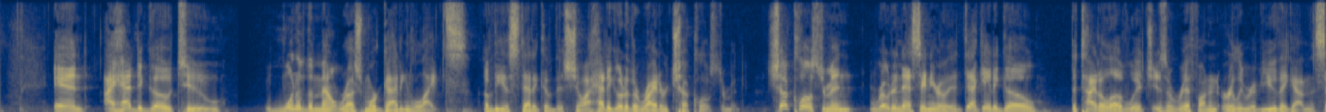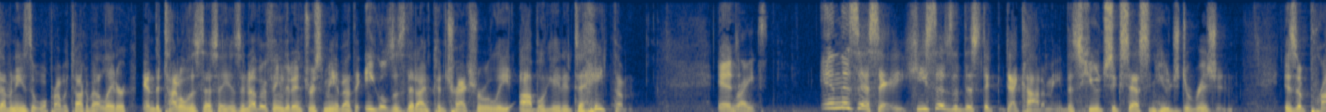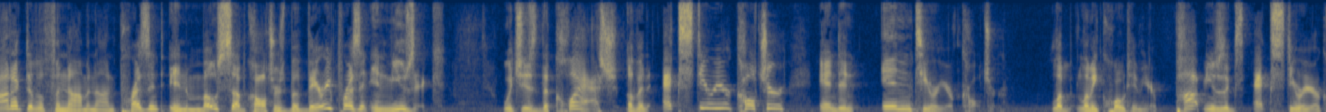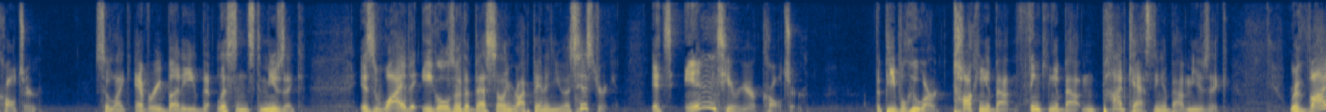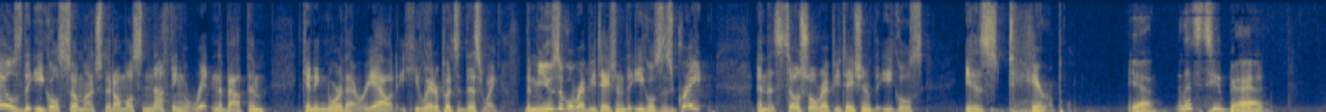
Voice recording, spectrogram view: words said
And I had to go to one of the Mount Rushmore guiding lights of the aesthetic of this show. I had to go to the writer Chuck Klosterman. Chuck Klosterman wrote an essay nearly a decade ago the title of which is a riff on an early review they got in the 70s that we'll probably talk about later. And the title of this essay is Another thing that interests me about the Eagles is that I'm contractually obligated to hate them. And Right. in this essay, he says that this di- dichotomy, this huge success and huge derision, is a product of a phenomenon present in most subcultures, but very present in music, which is the clash of an exterior culture and an interior culture. Let, let me quote him here Pop music's exterior culture, so like everybody that listens to music, is why the Eagles are the best selling rock band in US history. It's interior culture, the people who are talking about, thinking about, and podcasting about music, reviles the Eagles so much that almost nothing written about them can ignore that reality. He later puts it this way The musical reputation of the Eagles is great, and the social reputation of the Eagles is terrible. Yeah. And that's too bad.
